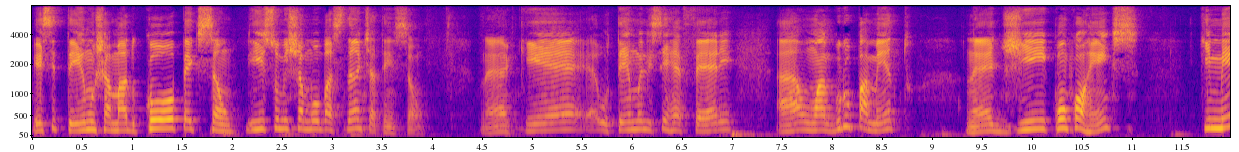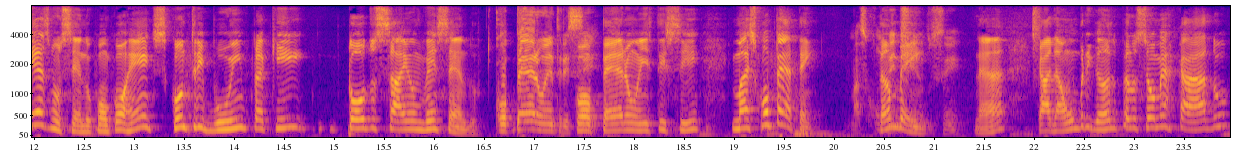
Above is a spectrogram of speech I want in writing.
esse termo chamado coopetição. E isso me chamou bastante atenção, né? Que é o termo ele se refere a um agrupamento, né, de concorrentes que mesmo sendo concorrentes contribuem para que todos saiam vencendo. Cooperam entre si, Cooperam entre si, mas competem mas competindo, também, sim. né? Cada um brigando pelo seu mercado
